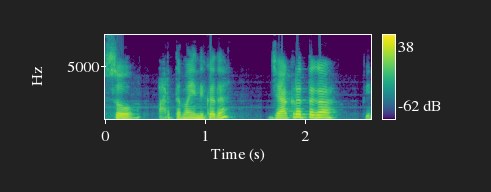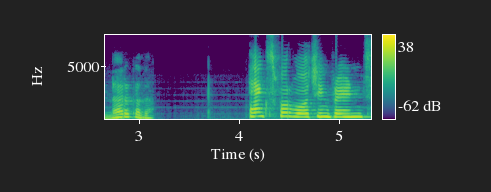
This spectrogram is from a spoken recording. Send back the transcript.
సో అర్థమైంది కదా? జాగ్రత్తగా విన్నారు కదా? థ్యాంక్స్ ఫర్ వాచింగ్ ఫ్రెండ్స్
